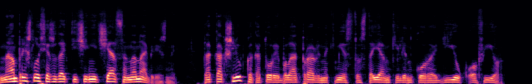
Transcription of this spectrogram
Нам пришлось ожидать в течение часа на набережной, так как шлюпка, которая была отправлена к месту стоянки линкора «Дьюк оф Йорк»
